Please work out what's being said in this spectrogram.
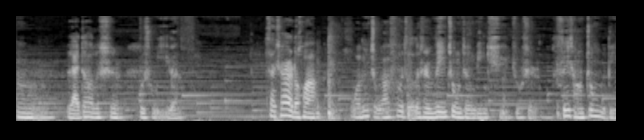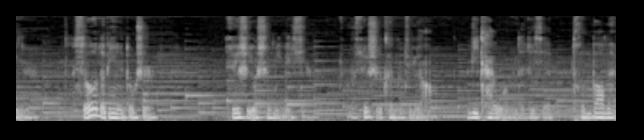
嗯，来到的是附属医院，在这儿的话，我们主要负责的是危重症病区，就是非常重的病人，所有的病人都是随时有生命危险，就是随时可能就要离开我们的这些同胞们。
